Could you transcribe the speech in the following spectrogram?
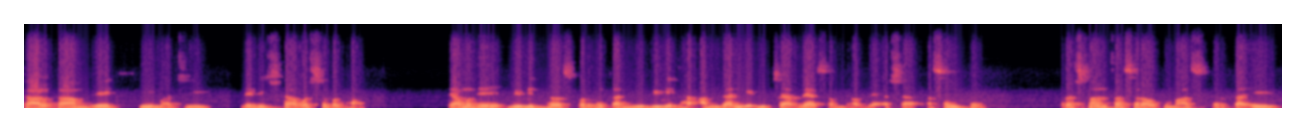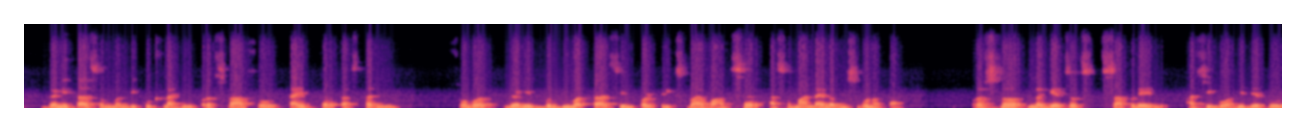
काल काम वेग ही माझी प्लेलिस्ट अवश्य बघा. त्यामध्ये विविध स्पर्धकांनी विविध अंगांनी विचारल्या संभाव्य अशा असंख्य प्रश्नांचा सराव तुम्हास करता येईल. गणितासंबंधी कुठलाही प्रश्न असो टाईप करत असताना सोबत गणित बुद्धिमत्ता सिंपल ट्रिक्स बाय भाग सर असं मांडायला विसरू नका. प्रश्न लगेचच सापडेल अशी ग्वाही देतो.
